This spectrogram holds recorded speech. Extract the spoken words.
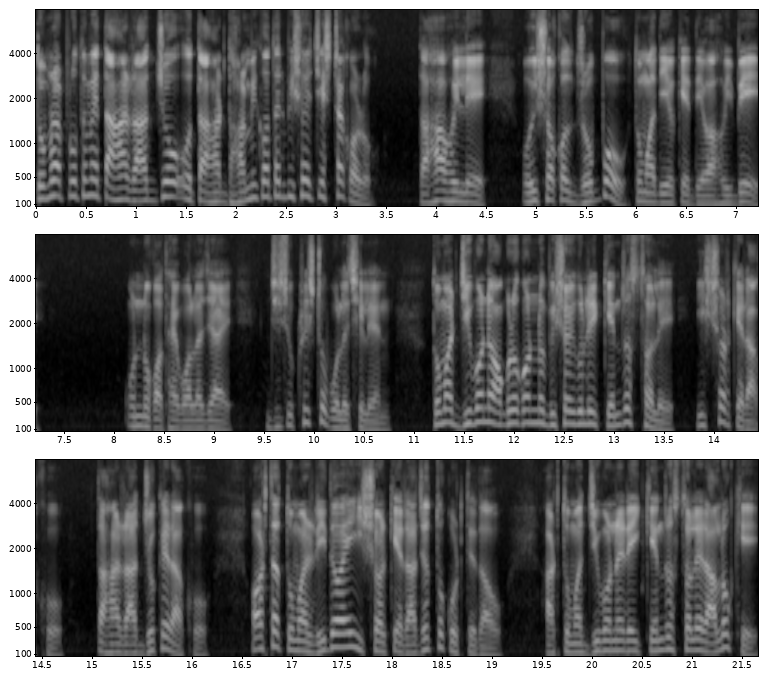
তোমরা প্রথমে তাহার রাজ্য ও তাহার ধার্মিকতার বিষয়ে চেষ্টা করো। তাহা হইলে ওই সকল দ্রব্য তোমাদিওকে দেওয়া হইবে। অন্য কথায় বলা যায় যীশু খ্রিস্ট বলেছিলেন, তোমার জীবনে অগ্রগণ্য বিষয়গুলির কেন্দ্রস্থলে ঈশ্বরকে রাখো, তাহার রাজ্যকে রাখো। অর্থাৎ তোমার হৃদয়ে ঈশ্বরকে রাজত্ব করতে দাও। আর তোমার জীবনের এই কেন্দ্রস্থলের আলোকে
